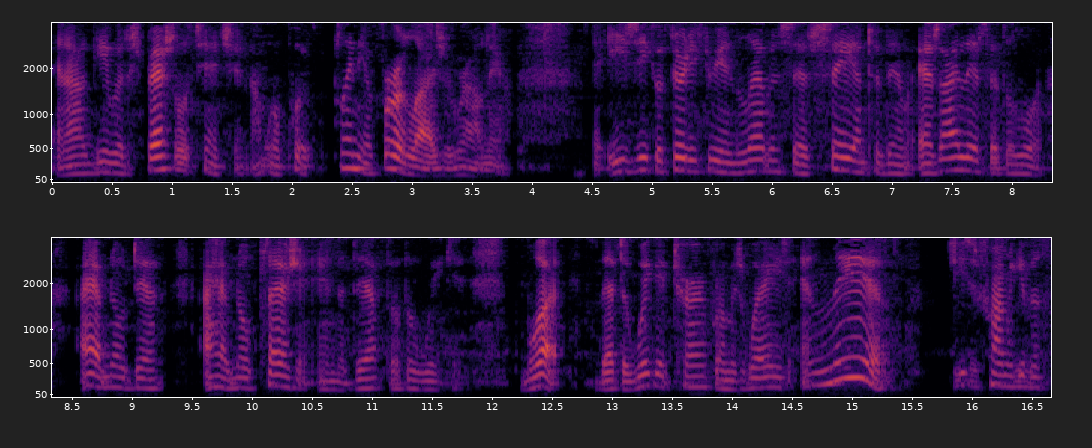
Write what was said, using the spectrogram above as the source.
and I'll give it special attention. I'm going to put plenty of fertilizer around there. Ezekiel 33 and 11 says, Say unto them, As I live, said the Lord, I have no death, I have no pleasure in the death of the wicked, but that the wicked turn from his ways and live. Jesus promised to give us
